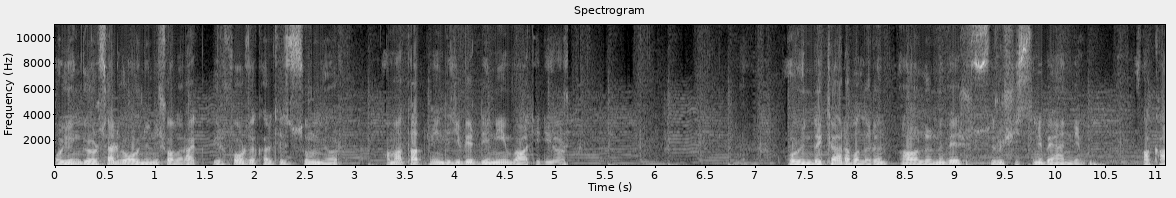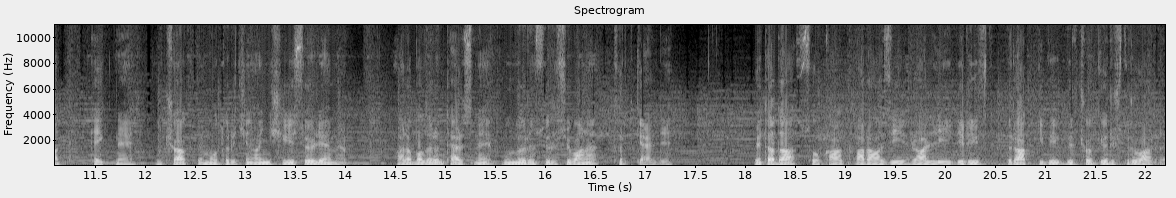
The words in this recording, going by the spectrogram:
Oyun görsel ve oynanış olarak bir Forza kalitesi sunmuyor ama tatmin edici bir deneyim vaat ediyor. Oyundaki arabaların ağırlığını ve sürüş hissini beğendim. Fakat tekne, uçak ve motor için aynı şeyi söyleyemem. Arabaların tersine bunların sürüsü bana tırt geldi. Beta'da sokak, arazi, rally, drift, drag gibi birçok yarış türü vardı.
